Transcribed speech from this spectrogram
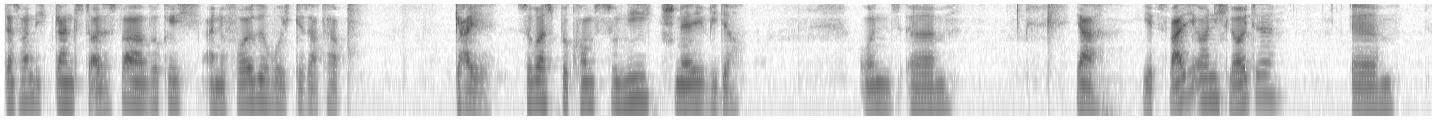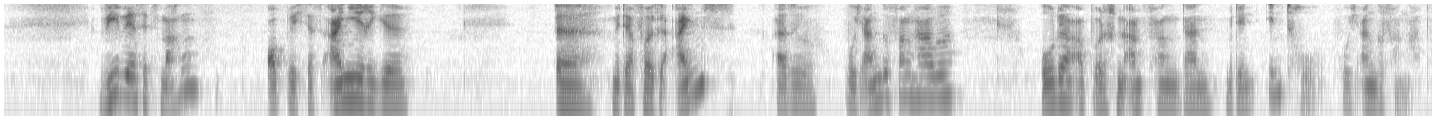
das fand ich ganz toll. Also es war wirklich eine Folge, wo ich gesagt habe, geil, sowas bekommst du nie schnell wieder. Und ähm, ja, jetzt weiß ich aber nicht, Leute, ähm, wie wir es jetzt machen. Ob ich das Einjährige äh, mit der Folge 1, also wo ich angefangen habe, oder ob wir schon anfangen dann mit dem Intro, wo ich angefangen habe.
